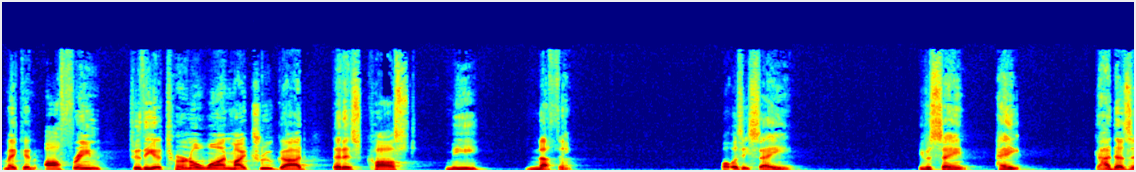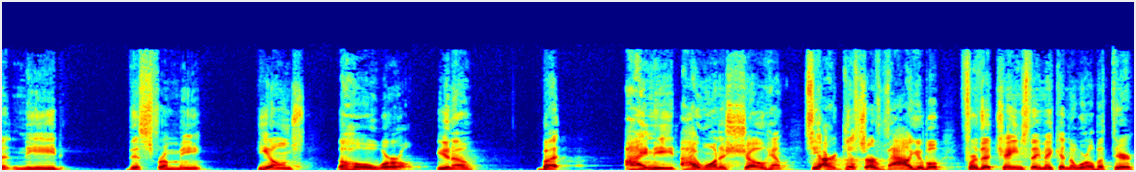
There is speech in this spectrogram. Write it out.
make an offering to the eternal one, my true God, that has cost me nothing. What was he saying? He was saying, hey, God doesn't need this from me. He owns the whole world, you know? But I need, I want to show him. See, our gifts are valuable for the change they make in the world, but they're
